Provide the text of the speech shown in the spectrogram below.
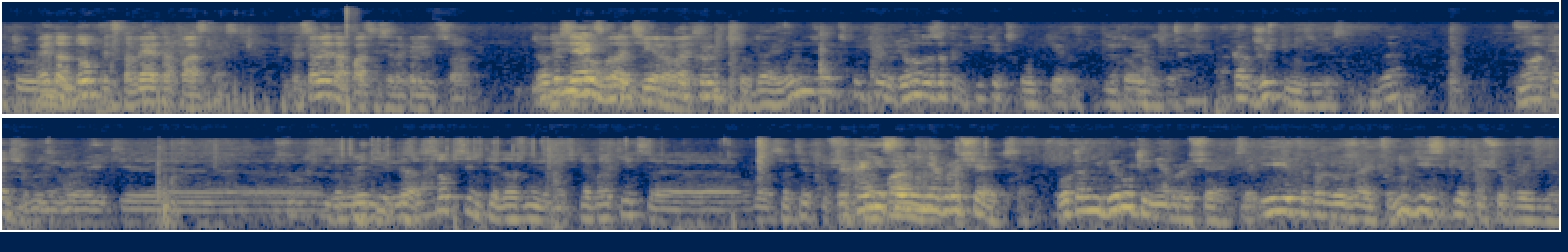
кого-то, то... Этот дом представляет опасность. Представляет опасность это крыльцо. Это Нельзя не дом, это- эксплуатировать. Это, крыльцо, да, его нельзя эксплуатировать, его надо запретить эксплуатировать. Это. А как жить неизвестно, да? Ну опять же будем говорить, э, Собственники запретить, должны да, собственники должны значит, обратиться э, в соответствующую Так а если они не обращаются? Вот они берут и не обращаются, и это продолжается. Ну, 10 лет еще пройдет.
